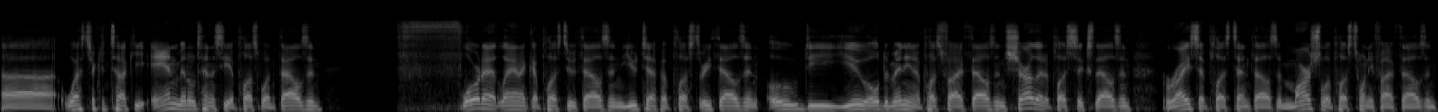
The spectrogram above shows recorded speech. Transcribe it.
uh, Western Kentucky and Middle Tennessee at plus 1,000. Florida Atlantic at plus 2,000, UTEP at plus 3,000, ODU, Old Dominion at plus 5,000, Charlotte at plus 6,000, Rice at plus 10,000, Marshall at plus 25,000,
